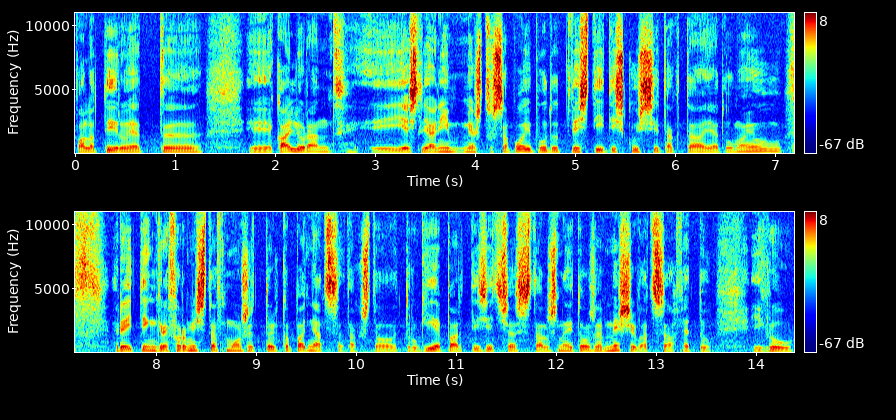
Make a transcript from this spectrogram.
баллотирует Кальюранд. И если они между собой будут вести дискуссии, тогда, я думаю, рейтинг реформистов может только подняться. Так что другие партии сейчас должны тоже вмешиваться в эту игру.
